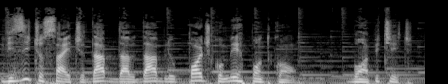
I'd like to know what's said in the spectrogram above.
visite o site www.podcomer.com. Bom apetite!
